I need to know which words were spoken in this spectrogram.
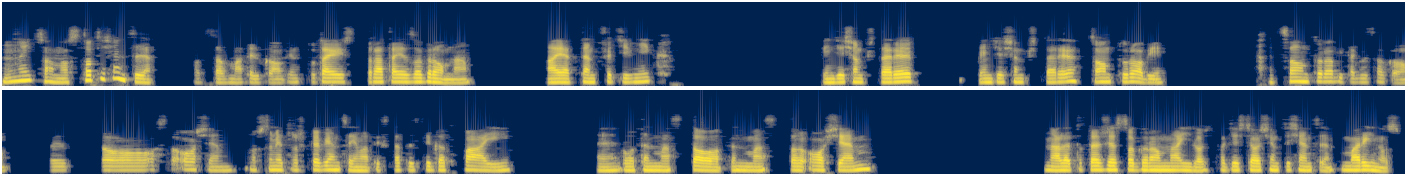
no i co, no 100 tysięcy podstaw ma tylko, więc tutaj strata jest ogromna. A jak ten przeciwnik 54, 54, co on tu robi? Co on tu robi tak wysoko? To jest 100, 108, no w sumie troszkę więcej ma tych statystyk od PAI, bo ten ma 100, ten ma 108, no ale to też jest ogromna ilość, 28 tysięcy. Marinus.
